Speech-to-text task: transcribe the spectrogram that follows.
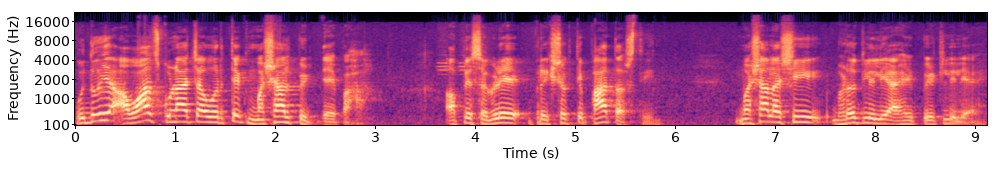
उद्धवजी आवाज कुणाच्या वरती एक मशाल पेटते पहा. आपले सगळे प्रेक्षक ते पाहत असतील. मशाल अशी भडकलेली आहे पेटलेली आहे.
